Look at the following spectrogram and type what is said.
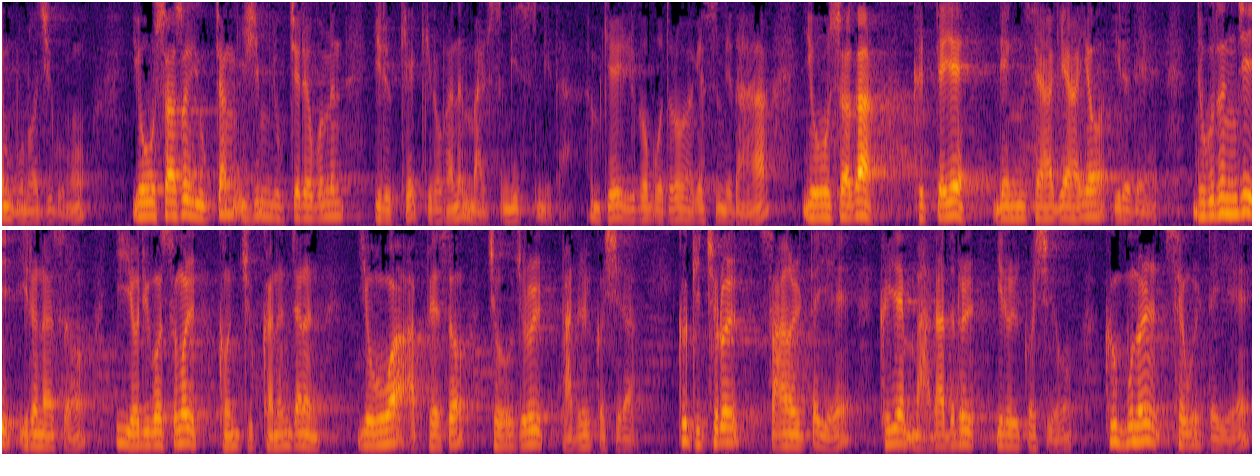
무너지고 여호수아서 6장 26절에 보면 이렇게 기록하는 말씀이 있습니다. 함께 읽어보도록 하겠습니다. 여호수아가 그때에 맹세하게 하여 이르되 누구든지 일어나서 이 여리고성을 건축하는 자는 여호와 앞에서 저주를 받을 것이라 그 기초를 쌓을 때에 그의 맏아들을 잃을 것이요 그 문을 세울 때에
